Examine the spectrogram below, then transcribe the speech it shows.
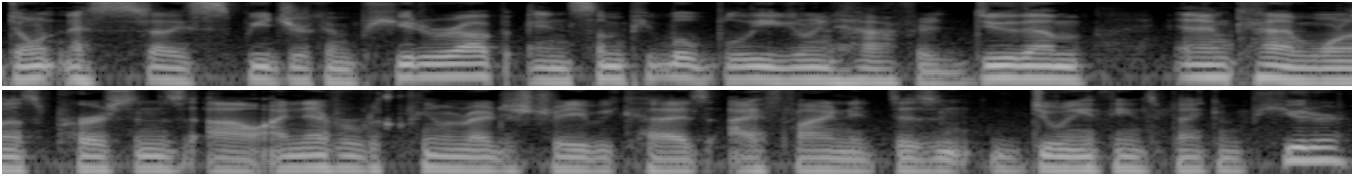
don't necessarily speed your computer up, and some people believe you don't have to do them. And I'm kind of one of those persons. Uh, I never clean my registry because I find it doesn't do anything to my computer.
